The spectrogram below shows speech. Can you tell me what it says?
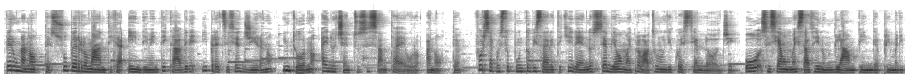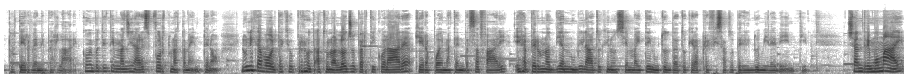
Per una notte super romantica e indimenticabile, i prezzi si aggirano intorno ai 260 euro a notte. Forse a questo punto vi starete chiedendo se abbiamo mai provato uno di questi alloggi o se siamo mai stati in un glamping prima di potervene parlare. Come potete immaginare, sfortunatamente no. L'unica volta che ho prenotato un alloggio particolare, che era poi una tenda safari, era per un addio annubilato che non si è mai tenuto dato che era prefissato per il 2020. Ci andremo mai?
